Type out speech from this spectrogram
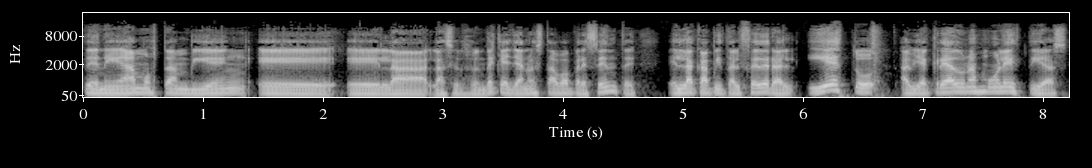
Teníamos también eh, eh, la, la situación de que ya no estaba presente en la capital federal y esto había creado unas molestias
